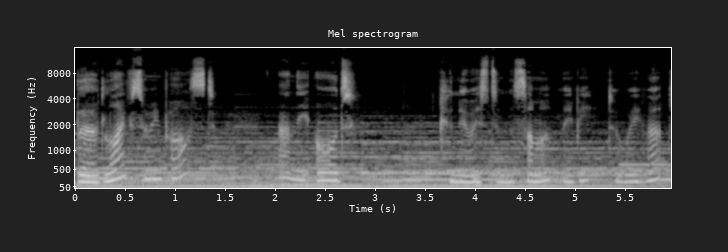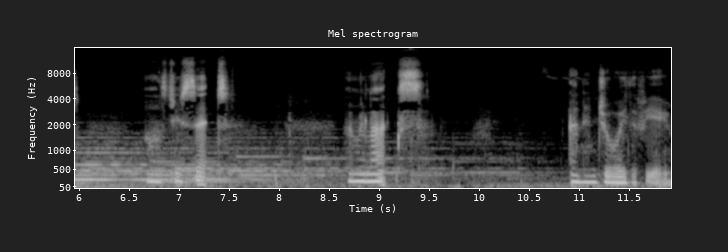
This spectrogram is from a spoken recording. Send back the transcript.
bird life swimming past and the odd canoeist in the summer maybe to wave at whilst you sit and relax and enjoy the view.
